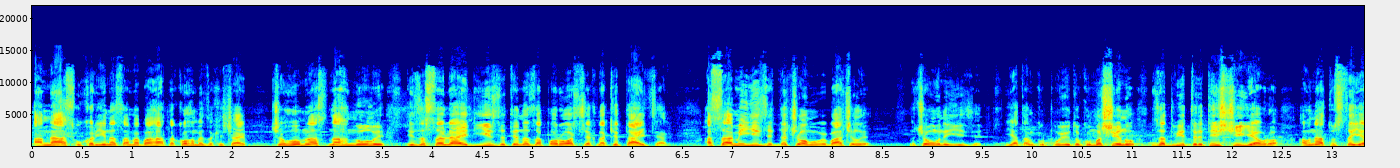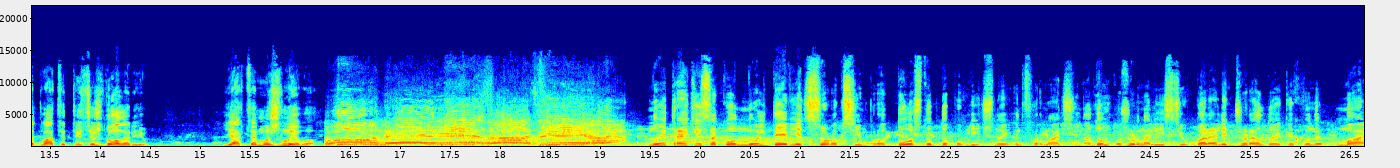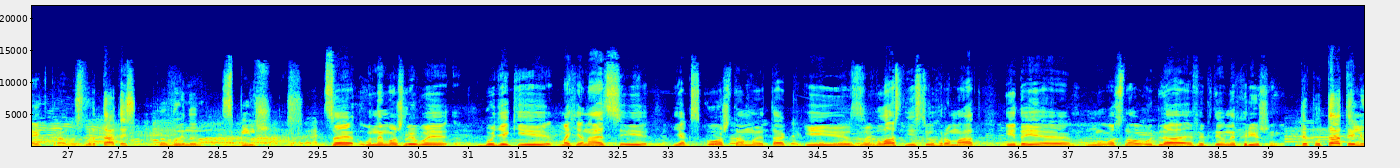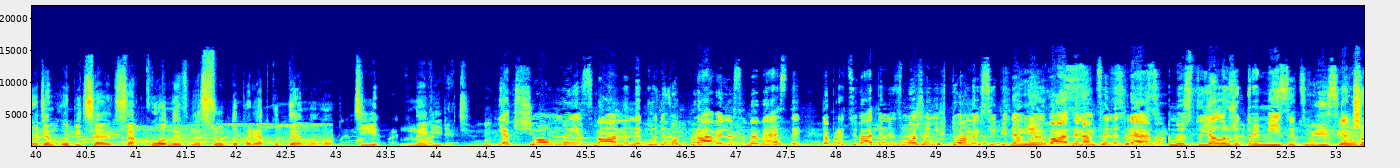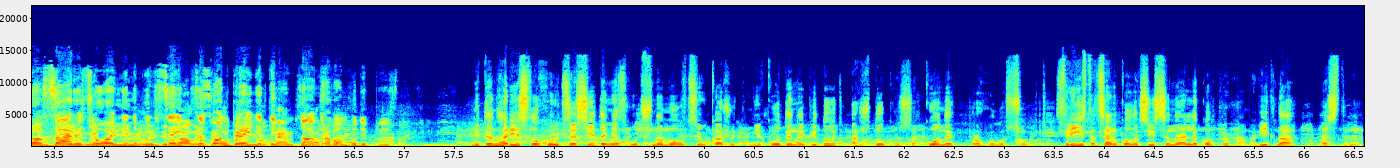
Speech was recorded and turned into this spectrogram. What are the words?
А нас, Україна, саме багато, кого ми захищаємо. Чого в нас нагнули і заставляють їздити на запорожцях, на китайцях. А самі їздять на чому, ви бачили? На чому вони їздять? Я там купую таку машину за 2-3 тисячі євро, а вона тут стає 20 тисяч доларів. Як це можливо? Ну і третій закон 0947 про доступ до публічної інформації. На думку журналістів, перелік джерел, до яких вони мають право звертатись, повинен збільшитись. Це унеможливує будь-які махінації як з коштами, так і з власністю громад, і дає ну, основу для ефективних рішень. Депутати людям обіцяють закони внесуть до порядку денного. Ті не вірять. Якщо ми з вами не будемо правильно себе вести, то працювати не зможе ніхто. Ми всі підемо воювати. Нам це не треба. Ми стояли вже три місяці. Якщо зараз сьогодні не буде цей закон прийнятий, завтра вам буде пізно. Мітингарі слухають засідання з гучномовців. кажуть, нікуди не підуть, аж доки закони проголосують. Сергій Стеценко, Олексій Синельников, програма Вікна СТВ.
